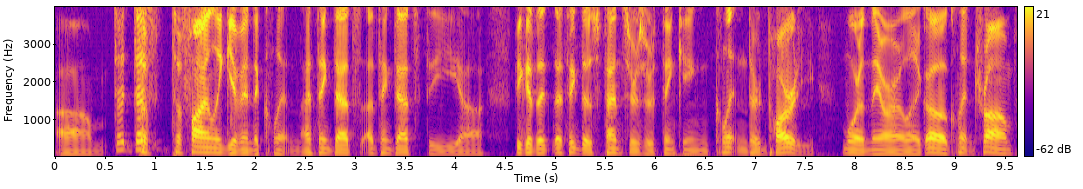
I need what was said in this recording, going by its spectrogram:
um, D- does- to, to finally give in to Clinton. I think that's I think that's the uh, because I, I think those fencers are thinking Clinton third party more than they are like oh Clinton Trump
